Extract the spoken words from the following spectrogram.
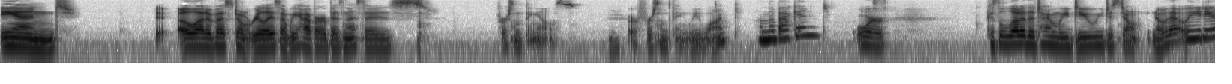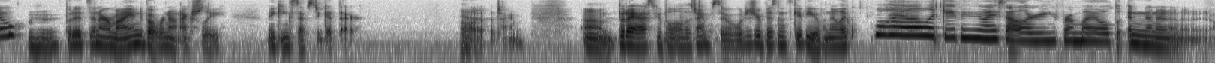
and a lot of us don't realize that we have our businesses for something else or for something we want on the back end or because a lot of the time we do, we just don't know that we do, hmm but it's in our mind, but we're not actually making steps to get there a Yeah. lot of the time. Um, but I ask people all the time, so what does your business give you? And they're like, well, it gave me my salary from my old. And no, no, no, no, no, no.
